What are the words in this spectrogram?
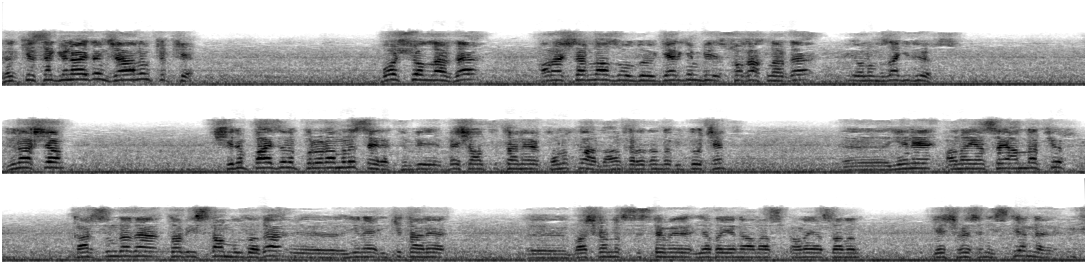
Herkese günaydın canım Türkiye. Boş yollarda, araçların az olduğu gergin bir sokaklarda yolumuza gidiyoruz. Dün akşam Şirin Payzı'nın programını seyrettim. Bir 5-6 tane konuk vardı. Ankara'dan da bir doçent. Ee, yeni anayasayı anlatıyor. Karşısında da tabi İstanbul'da da e, yine iki tane e, başkanlık sistemi ya da yeni anas- anayasanın geçmesini isteyenle üç,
